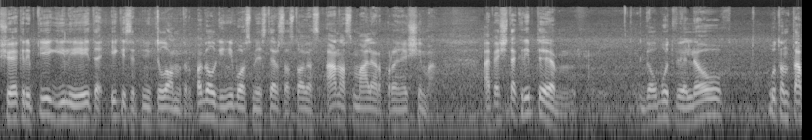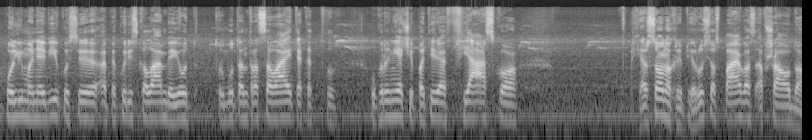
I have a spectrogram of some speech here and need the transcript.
šioje kryptyje giliai eita iki 7 km pagal gynybos ministerijos atstovės Anas Maler pranešimą. Apie šitą kryptį galbūt vėliau, būtent tą polimą nevykusi, apie kurį skalambė jau turbūt antrą savaitę, kad ukrainiečiai patyrė fiasko. Hersono kryptį Rusijos pajėgos apšaudo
